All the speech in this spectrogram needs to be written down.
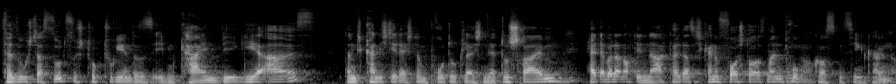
versuche ich das so zu strukturieren, dass es eben kein BGA ist dann kann ich die Rechnung brutto gleich netto schreiben, mhm. hätte aber dann auch den Nachteil, dass ich keine Vorsteuer aus meinen genau. Druckkosten ziehen kann. Genau.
